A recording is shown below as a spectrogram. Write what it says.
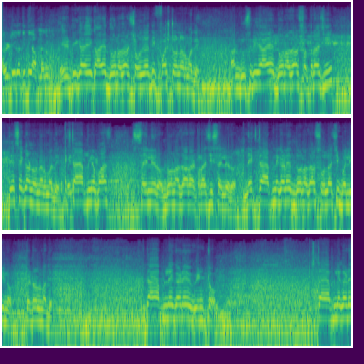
अर्टिगा किती आहे आपल्याकडे? एर्टिगा एक आहे दोन हजार चौदाची फर्स्ट ओनरमध्ये आणि दुसरी आहे दोन हजार सतराची ते सेकंड ओनरमध्ये नेक्स्ट आहे आपले पास सैलेरो दोन हजार अठराची सैलेरो नेक्स्ट आहे आपल्याकडे दोन हजार सोळाची बलिनो पेट्रोलमध्ये नेक्स्ट आहे आपल्याकडे विंटो नेक्स्ट आहे आपल्याकडे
